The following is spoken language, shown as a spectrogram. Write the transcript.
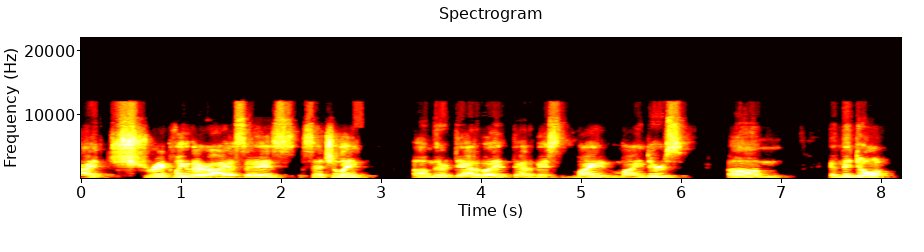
I strictly they're ISAs essentially. Um, they're database database minders, um, and they don't.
